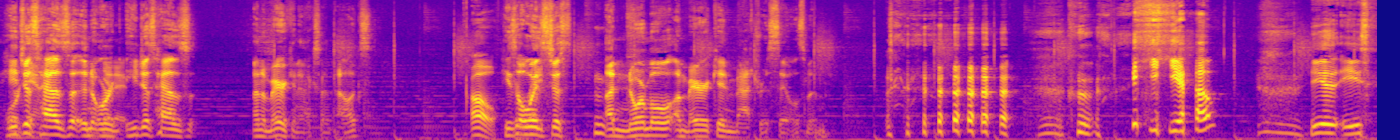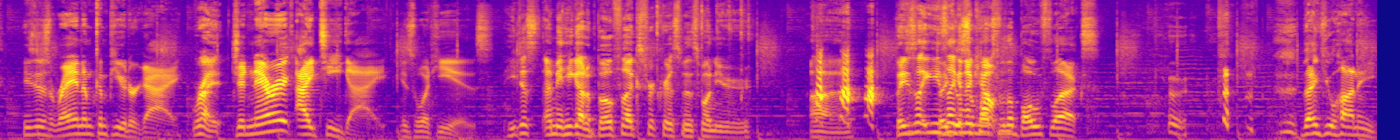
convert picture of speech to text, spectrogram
he just has an or he just has an American accent, Alex. Oh, He's always just a normal American mattress salesman. yeah. He is. He's he's just random computer guy. Right. Generic IT guy is what he is. He just, I mean, he got a Bowflex for Christmas one year. Uh, but he's like, he's Thank like an so much for the Bowflex. Thank you, honey.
